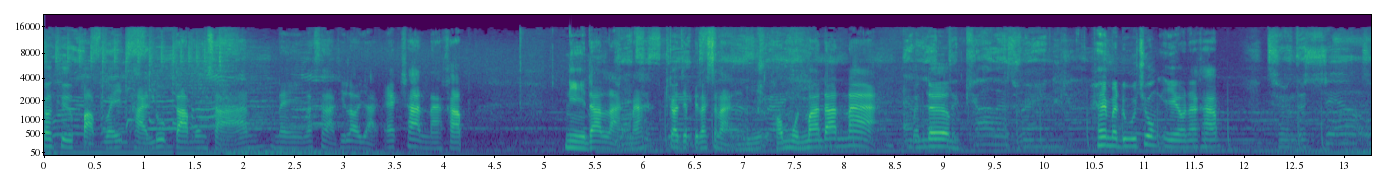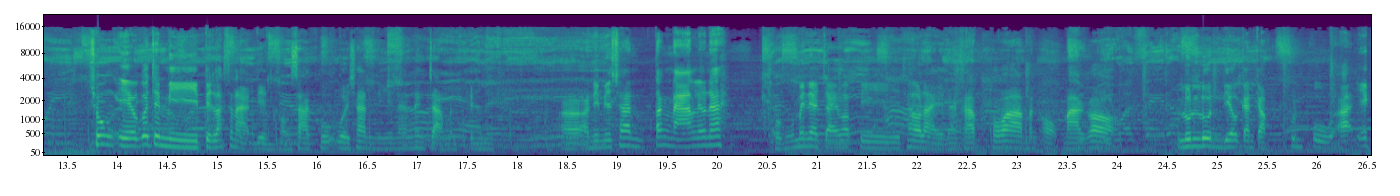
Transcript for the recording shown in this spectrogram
ก็คือปรับไว้ถ่ายรูปตามองศาในลักษณะที่เราอยากแอคชั่นนะครับ นี่ด้านหลังนะ ก็จะเป็นลักษณะอย่างนี้ขอหมุนมาด้านหน้าเหมือนเดิม ให้มาดูช่วงเอวนะครับ ช่วงเอวก็จะมีเป็นลักษณะเด่นของซาคุเวอร์ชันนี้นะ เนื่องจากมันเป็นแอนิเมชันตั้งนานแล้วนะ ผมก็ไม่แน่ใจว่าปีเท่าไหร่นะครับ เพราะว่ามันออกมาก็รุ่นรุ่นเดียวกันกับคุณปู่ RX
